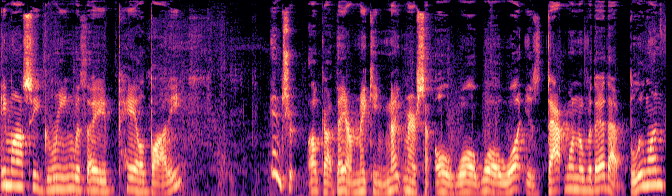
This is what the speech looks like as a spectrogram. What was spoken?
a mossy green with a pale body Inter- oh god, they are making nightmare sound. Oh, whoa, whoa, what is that one over there? That blue one?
